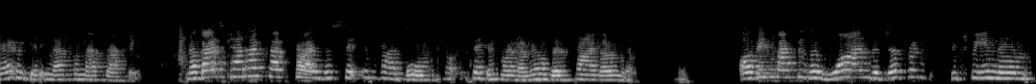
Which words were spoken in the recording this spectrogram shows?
Okay, we're getting that from that bracket. Now, guys, can I factorize the second prime or not the second prime only, the prime only? Are these factors of 1, the difference between them,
